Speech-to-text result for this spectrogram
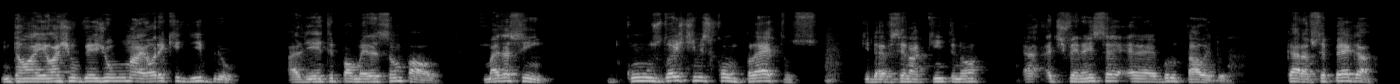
Então aí eu acho eu vejo um maior equilíbrio ali entre Palmeiras e São Paulo. Mas assim, com os dois times completos, que deve ser na quinta e no, a, diferença é, é brutal, Edu. Cara, você pega,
